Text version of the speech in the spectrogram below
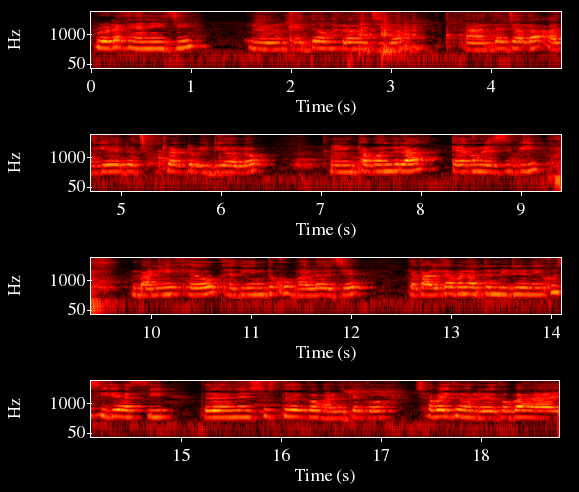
পুরোটা খেয়ে নিয়েছি খেতেও ভালো হয়েছিল তো চলো, আজকে এটা ছোট্ট একটা ভিডিও হলো। তা বন্ধুরা, এরকম রেসিপি বানিয়ে খেয়েও খেতে কিন্তু খুব ভালো হয়েছে। তো কালকে আবার নতুন ভিডিও নিয়ে খুব শিখে আসছি। তো সুস্থ থেকো, ভালো থেকো, সবাইকে ভালো রেখো বাই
